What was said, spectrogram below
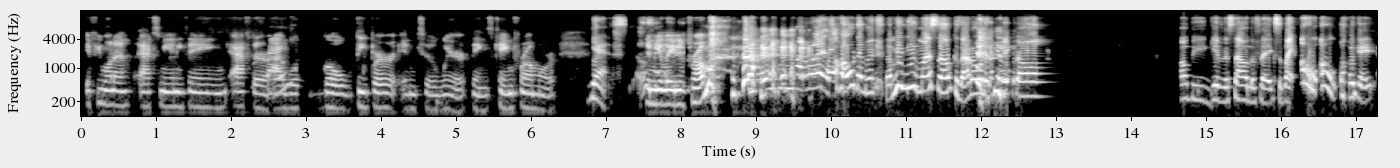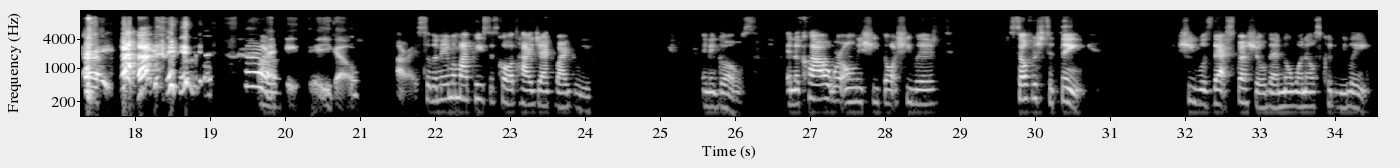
if you want to ask me anything after, okay. I will go deeper into where things came from or yes stimulated okay. from. hold on, let me mute myself because I don't want to make it all. I'll be giving sound effects of like, oh, oh, okay, all right. all right, there you go. All right, so the name of my piece is called Hijacked by Grief. And it goes, in a cloud where only she thought she lived, Selfish to think she was that special that no one else could relate.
